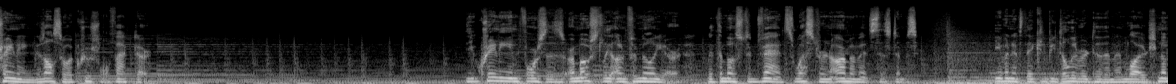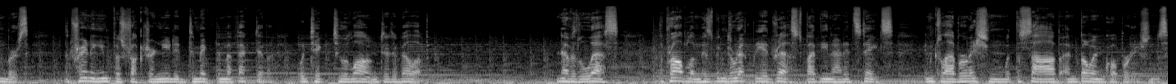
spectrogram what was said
Training is also a crucial factor. The Ukrainian forces are mostly unfamiliar with the most advanced Western armament systems. Even if they could be delivered to them in large numbers, the training infrastructure needed to make them effective would take too long to develop. Nevertheless, the problem has been directly addressed by the United States in collaboration with the Saab and Boeing corporations,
